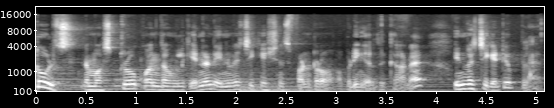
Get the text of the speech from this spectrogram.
டூல்ஸ் நம்ம ஸ்ட்ரோக் வந்தவங்களுக்கு என்னென்ன இன்வெஸ்டிகேஷன்ஸ் பண்ணுறோம் அப்படிங்கிறதுக்கான இன்வெஸ்டிகேட்டிவ் பிளான்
